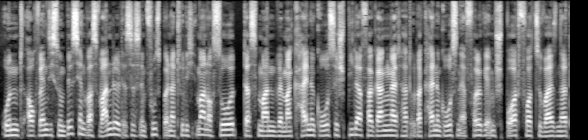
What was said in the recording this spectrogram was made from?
Und auch wenn sich so ein bisschen was wandelt, ist es im Fußball natürlich immer noch so, dass man, wenn man keine große Spielervergangenheit hat oder keine großen Erfolge im Sport vorzuweisen hat,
